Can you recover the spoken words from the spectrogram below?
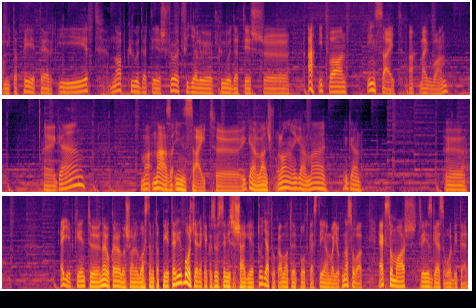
amit a Péter írt. Napküldetés, földfigyelő küldetés. Uh, ah, itt van. Insight. Ah, megvan. Igen. Ma, NASA Insight. Uh, igen, launch, launch igen, már, igen. Uh, Egyébként nagyon kell elolvasom előbb azt, amit a Péter írt. Bocs gyerekek az összevisszaságért, tudjátok, amatőr podcast ilyen vagyok. Na szóval, ExoMars Trace Orbiter.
